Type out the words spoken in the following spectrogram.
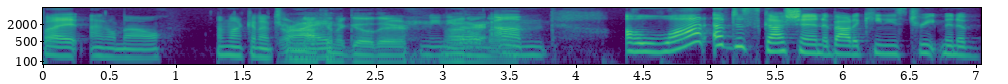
but I don't know. I'm not gonna try. I'm not going to go there. Me I neither. don't know. Um, a lot of discussion about Akinyi's treatment of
